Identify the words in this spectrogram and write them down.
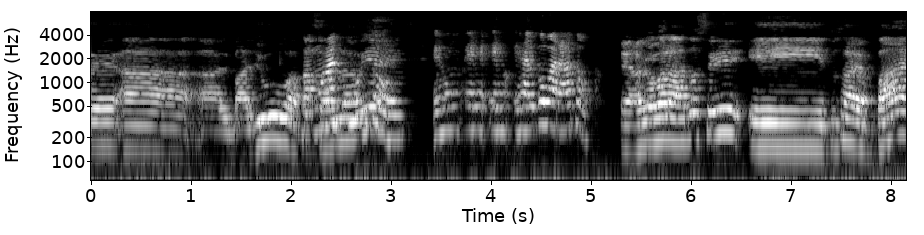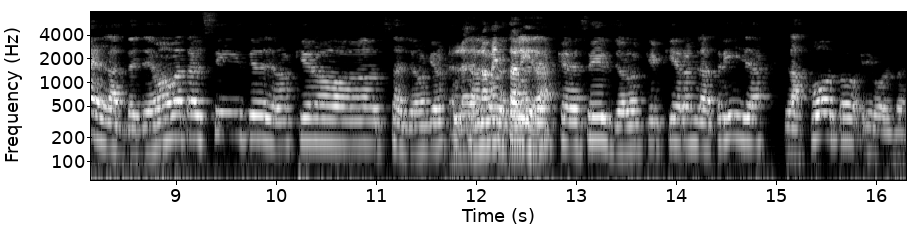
es a- al bayú, a pasarla bien. Es, un, es, es, es algo barato. Es algo barato, sí, y tú sabes, va en las de llévame a tal sitio, yo no quiero, o sea, yo no quiero La- escuchar la lo que tú me mentalidad. tienes que decir, yo lo que quiero es la trilla, la foto y volver.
